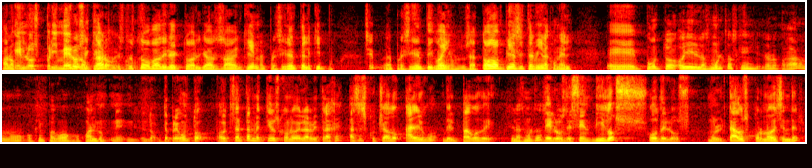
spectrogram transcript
ah, en los primeros equipos. Claro, esto todo va directo al ya saben quién, al presidente del equipo. El presidente y dueño. O sea, todo empieza y termina con él. Eh, punto. Oye, ¿y las multas qué? ¿Ya lo pagaron? ¿no? ¿O quién pagó? ¿O cuándo? te pregunto, ahorita están tan metidos con lo del arbitraje. ¿Has escuchado algo del pago de, ¿De las multas? De los descendidos o de los multados por no descender?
